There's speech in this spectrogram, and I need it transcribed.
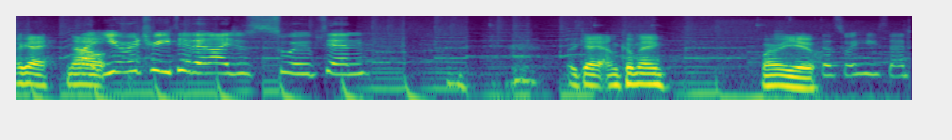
okay, now, you retreated and I just swooped in. okay, I'm coming. Where are you? That's what he said.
